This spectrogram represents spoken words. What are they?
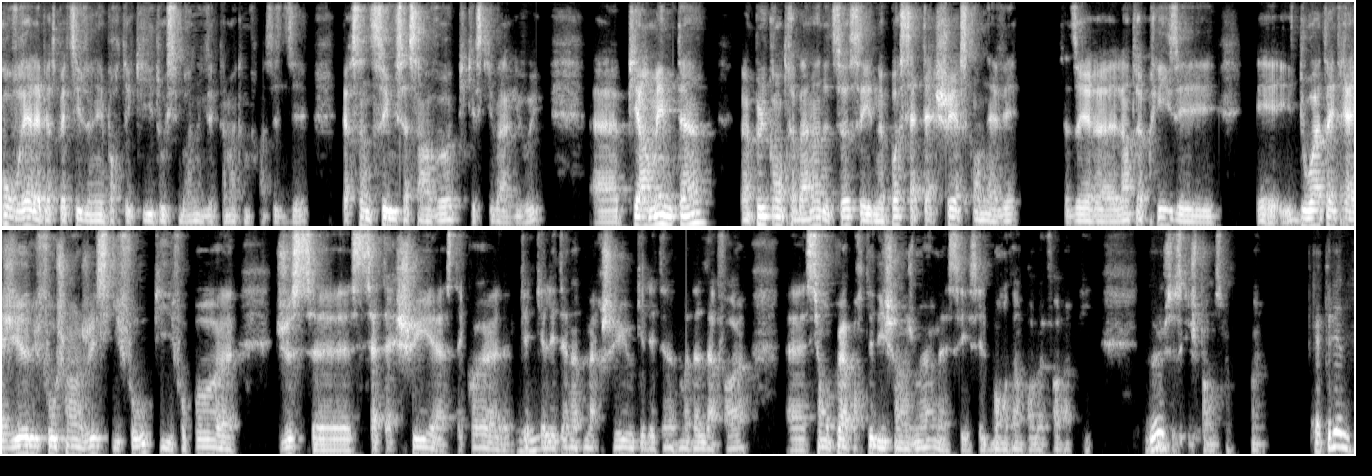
pour vrai, la perspective de n'importe qui est aussi bonne, exactement comme Francis disait. Personne ne sait où ça s'en va, puis qu'est-ce qui va arriver. puis en même temps, un peu le contrebalance de ça, c'est ne pas s'attacher à ce qu'on avait. C'est-à-dire, euh, l'entreprise est, doit être agile, il faut changer ce qu'il faut, puis il faut pas euh, juste euh, s'attacher à c'était quoi, mm-hmm. quel, était notre marché ou quel était notre modèle d'affaires. si on peut apporter des changements, ben c'est le bon temps pour le faire. C'est ce que je pense. Catherine?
